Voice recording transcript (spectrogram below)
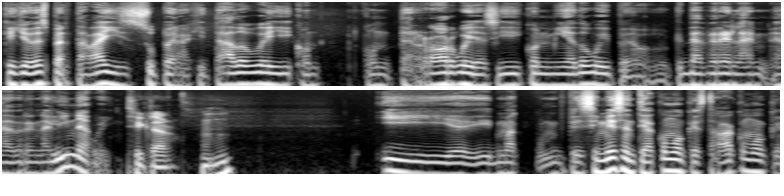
Que yo despertaba ahí súper agitado, güey, y con, con terror, güey, así, con miedo, güey, pero de adrena- adrenalina, güey. Sí, claro. Y, eh, y me pues sí me sentía como que estaba como que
